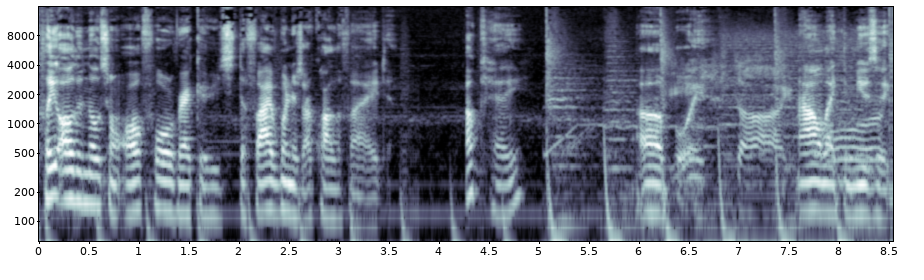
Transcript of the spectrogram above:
Play all the notes on all four records. The five winners are qualified. Okay. Oh boy. I don't like the music.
